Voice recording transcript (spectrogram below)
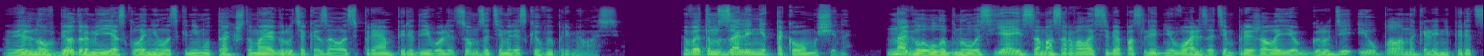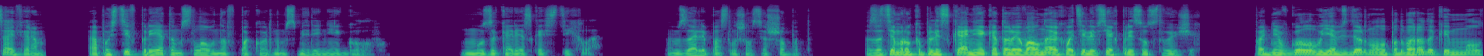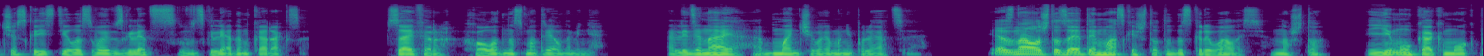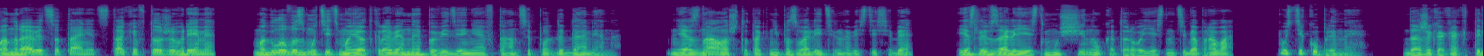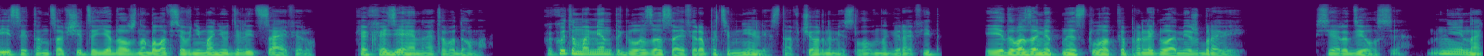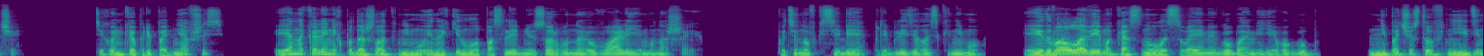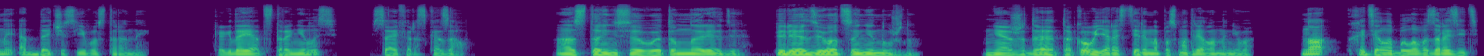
Вильнув бедрами, я склонилась к нему так, что моя грудь оказалась прямо перед его лицом, затем резко выпрямилась. В этом зале нет такого мужчины. Нагло улыбнулась я и сама сорвала с себя последнюю вуаль, затем прижала ее к груди и упала на колени перед Сайфером, опустив при этом словно в покорном смирении голову. Музыка резко стихла. В зале послышался шепот. Затем рукоплескания, которые волной охватили всех присутствующих. Подняв голову, я вздернула подбородок и молча скрестила свой взгляд с взглядом Каракса. Сайфер холодно смотрел на меня. Ледяная, обманчивая манипуляция. Я знала, что за этой маской что-то доскрывалось, но что? Ему как мог понравиться танец, так и в то же время могло возмутить мое откровенное поведение в танце подле Дамиана. Я знала, что так непозволительно вести себя, если в зале есть мужчина, у которого есть на тебя права, пусть и купленные. Даже как актриса и танцовщица я должна была все внимание уделить Сайферу, как хозяину этого дома. В какой-то момент глаза Сайфера потемнели, став черными, словно графит, и едва заметная складка пролегла меж бровей. Сердился, не иначе. Тихонько приподнявшись, я на коленях подошла к нему и накинула последнюю сорванную вуаль ему на шею. Потянув к себе, приблизилась к нему и едва уловимо коснулась своими губами его губ, не почувствовав ни единой отдачи с его стороны. Когда я отстранилась, Сайфер сказал. «Останься в этом наряде. Переодеваться не нужно». Не ожидая такого, я растерянно посмотрела на него. Но хотела было возразить.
